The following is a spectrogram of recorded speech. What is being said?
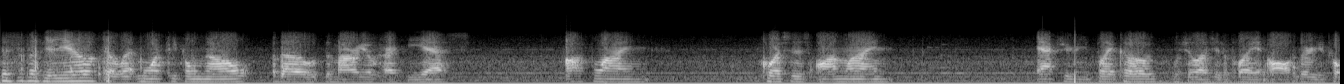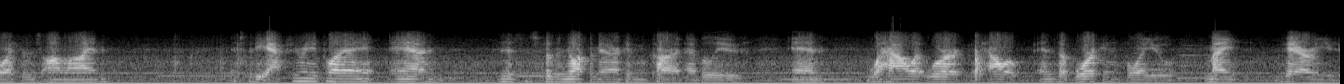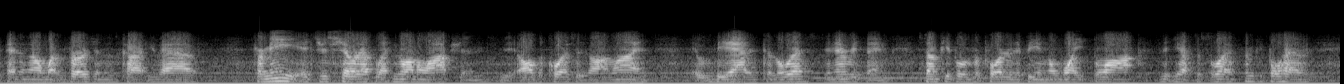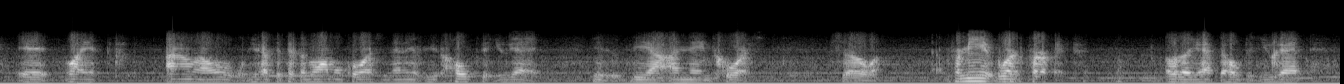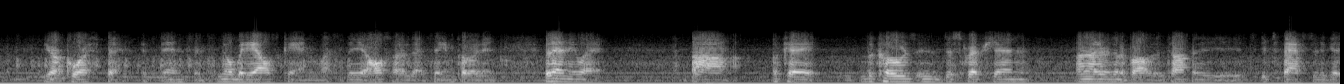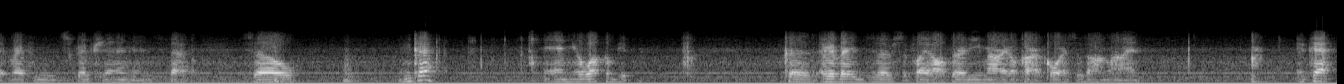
This is a video to let more people know about the Mario Kart DS offline courses online action replay code, which allows you to play all 30 courses online. It's for the action replay, and this is for the North American cart, I believe. And how it work, how it ends up working for you might vary depending on what version of the cart you have. For me, it just showed up like normal options, all the courses online. It would be added to the list and everything. Some people have reported it being a white block that you have to select. Some people have it like, I don't know, you have to pick a normal course and then you, you hope that you get the uh, unnamed course. So, for me, it worked perfect. Although you have to hope that you get your course picked, and since nobody else can unless they also have that same code in. But anyway, um, okay, the code's in the description. I'm not even going to bother talking. It's, it's faster to get it right from the description and stuff. So, okay. And you're welcome, people. Because everybody deserves to play all 30 Mario Kart courses online. Okay.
